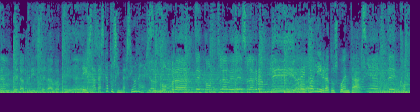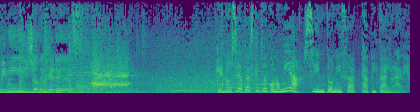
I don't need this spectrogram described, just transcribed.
temperatriz de lavapiés. Desatasca tus inversiones. Y alfombrarte con claveles la gran vía. Recalibra tus cuentas. Bañarte con vinillo de Jerez. Que no se atasque tu economía. Sintoniza Capital Radio.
